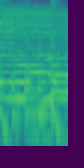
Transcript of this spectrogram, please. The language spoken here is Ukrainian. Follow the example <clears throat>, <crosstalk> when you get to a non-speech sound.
Música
